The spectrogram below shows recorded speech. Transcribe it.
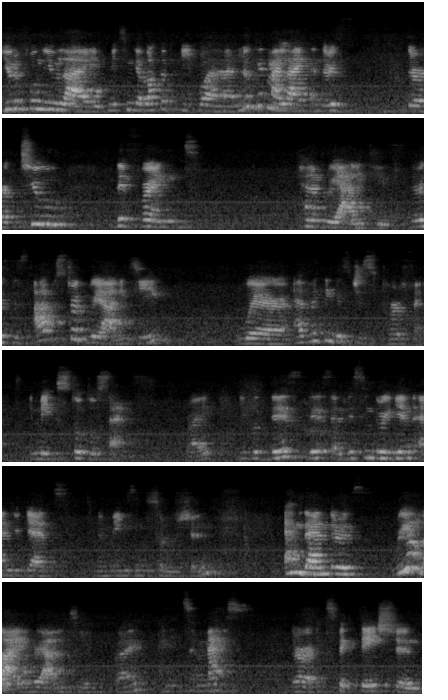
beautiful new life, meeting a lot of people, and I look at my life, and there's there are two different kind of realities. There is this abstract reality where everything is just perfect. It makes total sense, right? You put this, this, and this ingredient, and you get an amazing solution. And then there's real life reality, right? And it's a mess. There are expectations,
